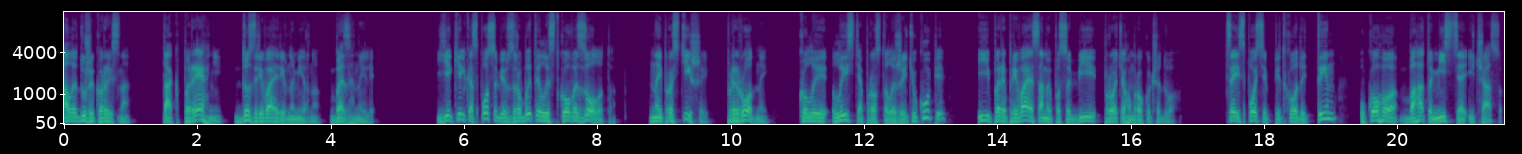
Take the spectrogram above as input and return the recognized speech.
але дуже корисна. Так перегній дозріває рівномірно, без гнилі. Є кілька способів зробити листкове золото. Найпростіший природний, коли листя просто лежить у купі і перепріває саме по собі протягом року чи двох. Цей спосіб підходить тим, у кого багато місця і часу.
